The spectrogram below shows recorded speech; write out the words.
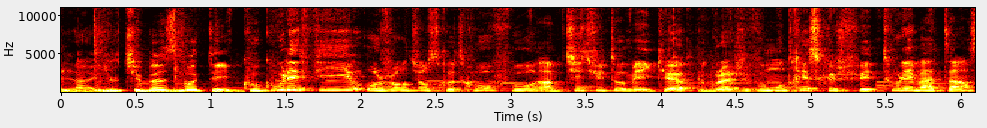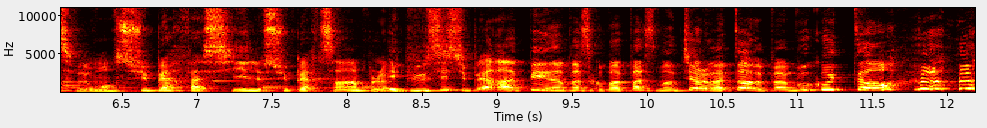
La youtubeuse beauté. Coucou les filles, aujourd'hui on se retrouve pour un petit tuto make-up. Donc voilà, je vais vous montrer ce que je fais tous les matins, c'est vraiment super facile, super simple. Et puis aussi super rapide, hein, parce qu'on va pas se mentir, le matin on n'a pas beaucoup de temps.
